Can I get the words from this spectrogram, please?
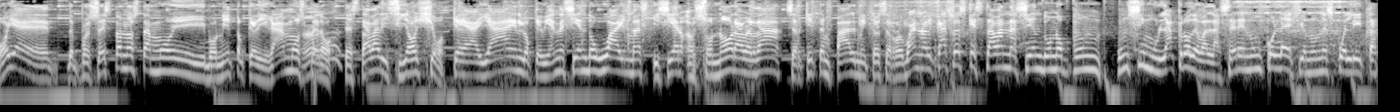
Oye, pues esto no está muy bonito que digamos, ah. pero te estaba 18 que allá en lo que viene siendo Guaymas hicieron Sonora, ¿verdad? Cerquita en Palma y todo ese rollo. Bueno, el caso es que estaban haciendo uno, un, un simulacro de balacera en un colegio, en una escuelita.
